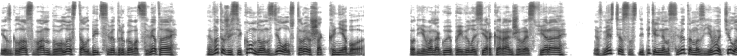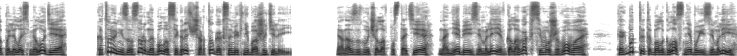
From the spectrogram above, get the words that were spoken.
Из глаз Ван Буэлэ стал бить свет другого цвета, в эту же секунду он сделал второй шаг к небу. Под его ногой появилась ярко-оранжевая сфера. Вместе со слепительным светом из его тела полилась мелодия, которую незазорно было сыграть в чертогах самих небожителей. Она зазвучала в пустоте, на небе, земле и в головах всего живого, как будто это был глаз неба и земли,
